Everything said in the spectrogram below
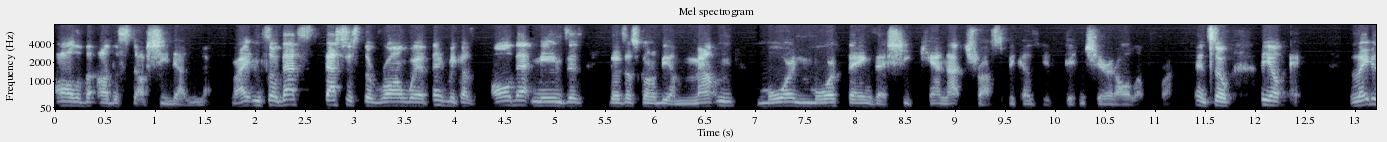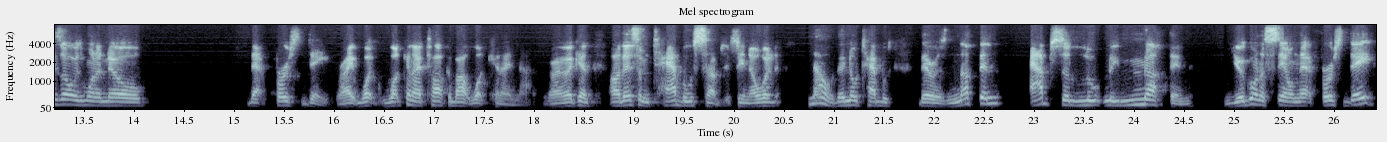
all of the other stuff she doesn't know. Right. And so that's that's just the wrong way of thinking because all that means is there's just going to be a mountain more and more things that she cannot trust because you didn't share it all up front. And so, you know, ladies always want to know that first date, right? What what can I talk about? What can I not? Right? Again, oh, there's some taboo subjects. You know, what? no, there are no taboos. There is nothing, absolutely nothing you're going to say on that first date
